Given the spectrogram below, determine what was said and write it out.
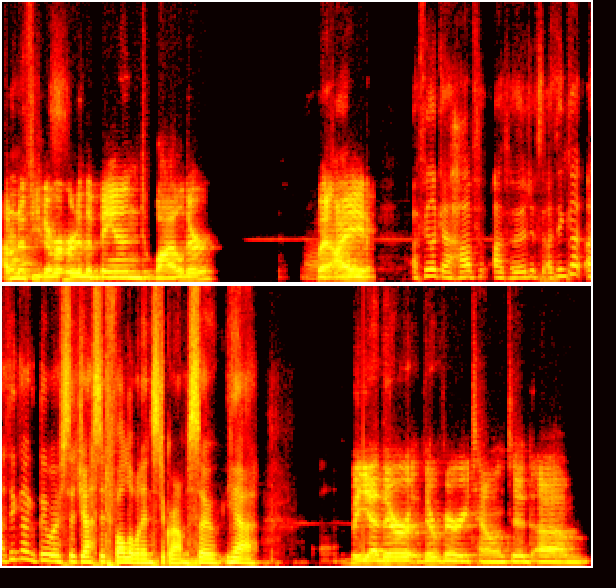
I don't know if you've ever heard of the band Wilder, oh, but I I feel like I have I've heard of I think I, I think I, they were suggested follow on Instagram. So yeah. But yeah, they're they're very talented um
